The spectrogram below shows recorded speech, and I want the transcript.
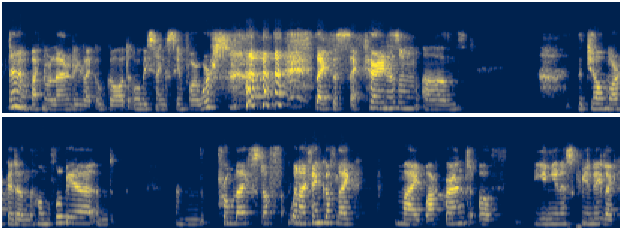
But then I went back to Northern Ireland and you're like, oh God, all these things seem far worse. like the sectarianism and the job market and the homophobia and and pro life stuff. When I think of like my background of the unionist community, like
